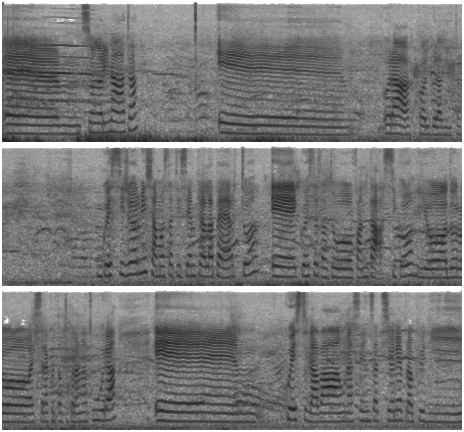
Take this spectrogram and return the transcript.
Ehm, sono rinata e ora colgo la vita. In questi giorni siamo stati sempre all'aperto e questo è stato fantastico, io adoro essere a contatto con la natura e mm, questo dava una sensazione proprio di,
